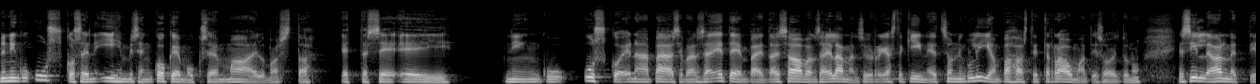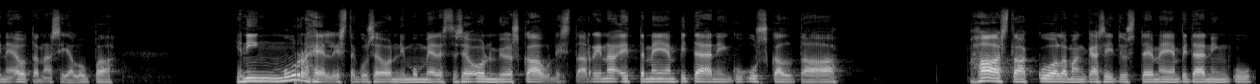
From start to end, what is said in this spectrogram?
ne niin kuin usko sen ihmisen kokemukseen maailmasta, että se ei niin kuin usko enää pääsevänsä eteenpäin tai saavansa elämän syrjästä kiinni, että se on niin kuin liian pahasti traumatisoitunut ja sille annettiin ne eutanasialupa. Ja niin murheellista kuin se on, niin mun mielestä se on myös kaunis tarina, että meidän pitää niin kuin uskaltaa haastaa kuoleman käsitystä ja meidän pitää niin kuin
